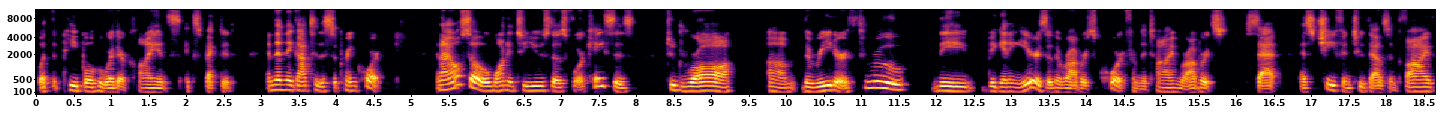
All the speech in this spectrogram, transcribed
what the people who were their clients expected. And then they got to the supreme court. And i also wanted to use those four cases to draw um, the reader through the beginning years of the roberts court from the time roberts sat as chief in 2005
